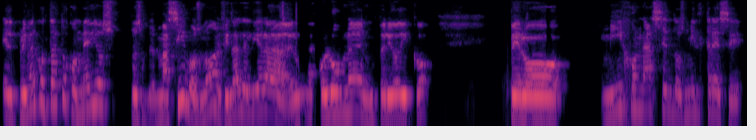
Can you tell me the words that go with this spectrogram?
el primer contacto con medios pues, masivos, ¿no? Al final del día era en una columna, en un periódico, pero mi hijo nace en 2013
